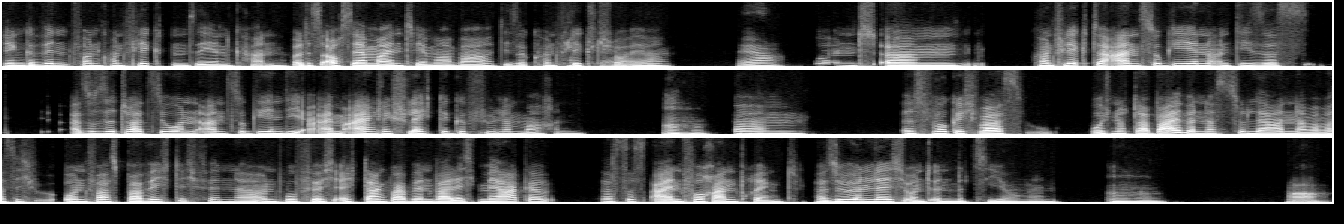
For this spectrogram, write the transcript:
den Gewinn von Konflikten sehen kann, weil das auch sehr mein Thema war, diese Konfliktscheue. Okay. Ja. Und ähm, Konflikte anzugehen und dieses, also Situationen anzugehen, die einem eigentlich schlechte Gefühle machen. Mhm. Ähm, ist wirklich was, wo ich noch dabei bin, das zu lernen, aber was ich unfassbar wichtig finde und wofür ich echt dankbar bin, weil ich merke, dass es einen voranbringt, persönlich und in Beziehungen. Mhm. Ja,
